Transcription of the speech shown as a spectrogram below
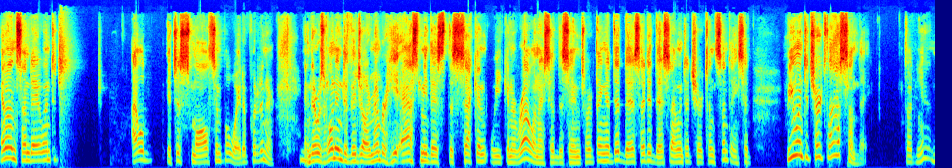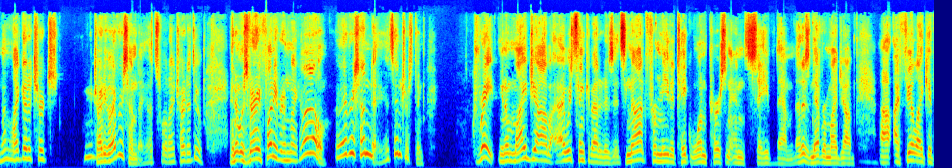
And on Sunday, I went to church. I will it's a small, simple way to put it in there. And there was one individual, I remember he asked me this the second week in a row, and I said the same sort of thing. I did this, I did this, and I went to church on Sunday. He said, you went to church last Sunday. I thought, yeah, no, I go to church, try to go every Sunday. That's what I try to do. And it was very funny for him, like, oh, every Sunday. It's interesting great. You know, my job, I always think about it as it's not for me to take one person and save them. That is never my job. Uh, I feel like if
